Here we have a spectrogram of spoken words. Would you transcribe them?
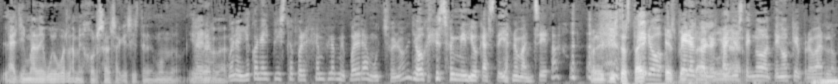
la yema de huevo es la mejor salsa que existe en el mundo y es verdad. Bueno, yo con el pisto, por ejemplo, me cuadra mucho, ¿no? Yo que soy medio castellano manchega. Con el pisto está pero, pero con los callos tengo, tengo que probarlo.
